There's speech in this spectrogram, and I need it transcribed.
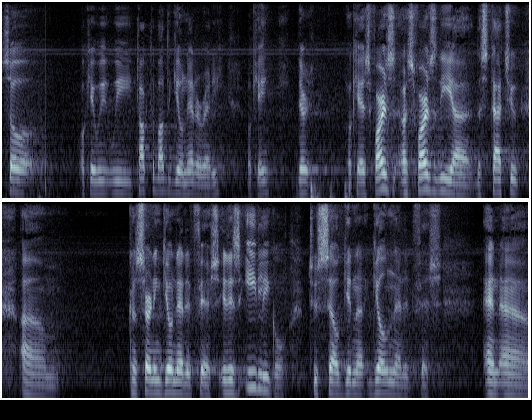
So, okay, we, we talked about the Gilnet already, okay? There, okay, as far as, as far as the, uh, the statute, um, concerning gill-netted fish, it is illegal to sell gill- gill-netted fish. And, uh,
